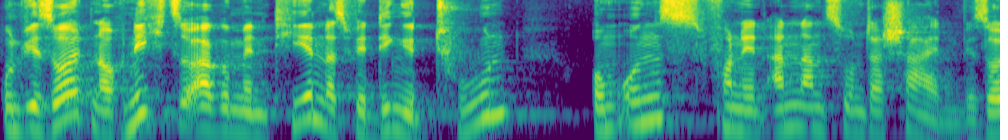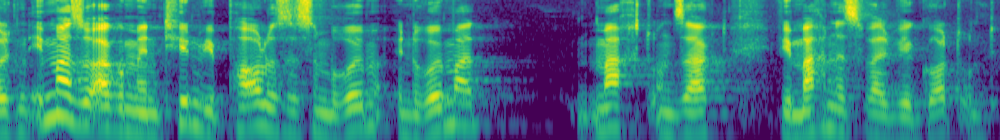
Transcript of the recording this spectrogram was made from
Und wir sollten auch nicht so argumentieren, dass wir Dinge tun, um uns von den anderen zu unterscheiden. Wir sollten immer so argumentieren, wie Paulus es in Römer macht und sagt, wir machen es, weil wir Gott und,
